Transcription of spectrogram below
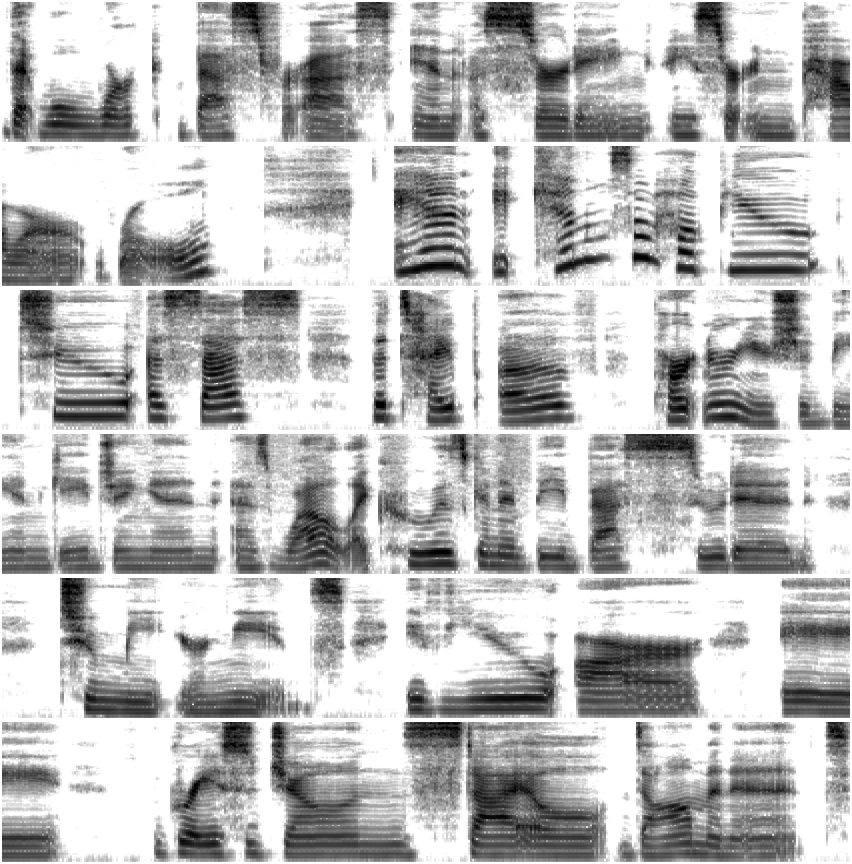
that will work best for us in asserting a certain power role. And it can also help you to assess the type of partner you should be engaging in as well. Like, who is going to be best suited to meet your needs? If you are a Grace Jones style dominant,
